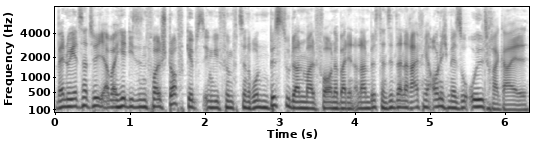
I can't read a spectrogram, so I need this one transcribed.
wenn du jetzt natürlich aber hier diesen Vollstoff gibst, irgendwie 15 Runden, bis du dann mal vorne bei den anderen bist, dann sind deine Reifen ja auch nicht mehr so ultra geil.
